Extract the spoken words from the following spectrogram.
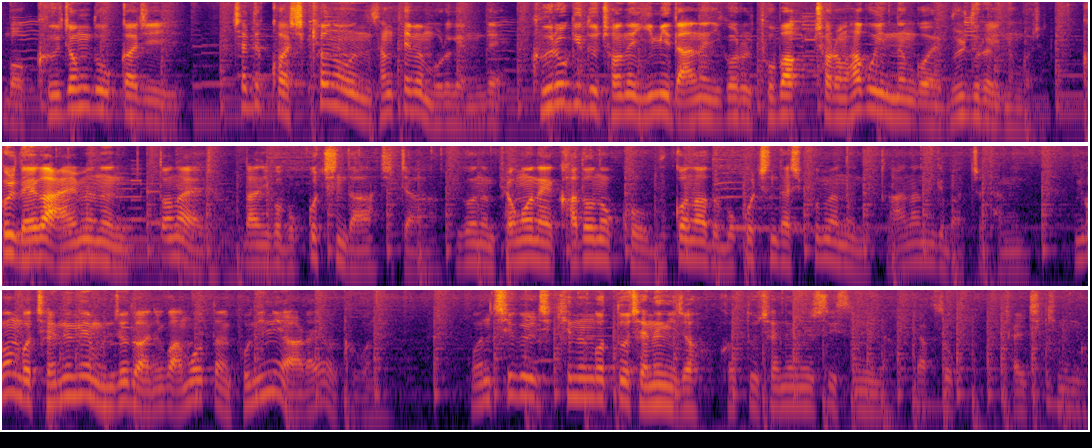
뭐 그 정도까지 체득화 시켜놓은 상태면 모르겠는데 그러기도 전에 이미 나는 이거를 도박처럼 하고 있는 거에 물들어 있는 거죠. 그걸 내가 알면은 떠나야죠. 난 이거 못 고친다, 진짜. 이거는 병원에 가둬놓고 묶어놔도 못 고친다 싶으면은 안 하는 게 맞죠, 당연히. 이건 뭐 재능의 문제도 아니고 아무것도 아니고 본인이 알아요, 그거는. 원칙을 지키는 것도 재능이죠. 그것도 재능일 수 있습니다. 약속 잘 지키는 거.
